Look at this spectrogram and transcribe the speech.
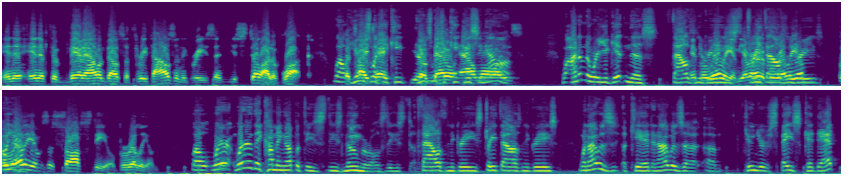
And and if the Van Allen belts are 3000 degrees, then you're still out of luck. Well, But here's what they keep. you know, here's what you keep missing alloys- out. Well, I don't know where you're getting this thousand degrees, beryllium. You ever three heard of thousand beryllium? degrees. Oh, yeah. A soft steel. Beryllium. Well, where where are they coming up with these these numerals? These thousand degrees, three thousand degrees. When I was a kid and I was a, a junior space cadet,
